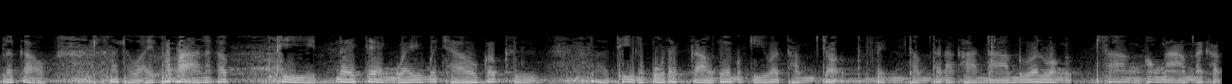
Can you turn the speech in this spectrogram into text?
บแล้วกล่าวอะถวายพระป่านะครับ ที่ได้แจ้งไว้เมื่อเช้าก็คือที่หลวงปู่ได้กล่าวด้วยเมื่อกี้ว่าทำเจาะเป็นทำธนาคารน้ำหรือว่าร่วงสร้างห้องน้ำนะครับ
